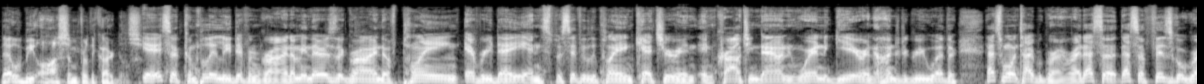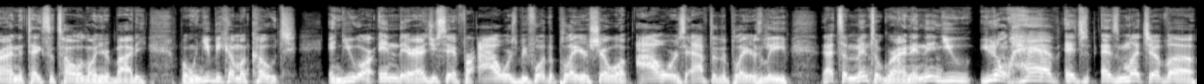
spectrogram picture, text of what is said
that would be awesome for the Cardinals. Yeah, it's a completely different grind. I mean, there's the grind of playing every day and specifically playing catcher and, and crouching down and wearing the gear in 100 degree weather. That's one type of grind, right? That's a that's a physical grind that takes a toll on your body. But when you become a coach and you are in there, as you said, for hours before the players show up, hours after the players leave, that's a mental grind. And then you you don't have as as much of a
